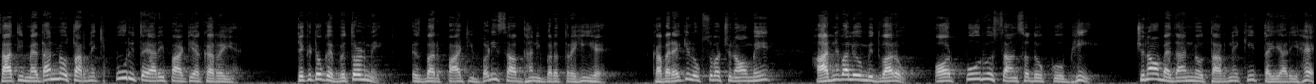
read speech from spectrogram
साथ ही मैदान में उतारने की पूरी तैयारी पार्टियाँ कर रही हैं। टिकटों के वितरण में इस बार पार्टी बड़ी सावधानी बरत रही है। खबर है कि लोकसभा चुनाव में हारने वाले उम्मीदवारों और पूर्व सांसदों को भी चुनाव मैदान में उतारने की तैयारी है।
